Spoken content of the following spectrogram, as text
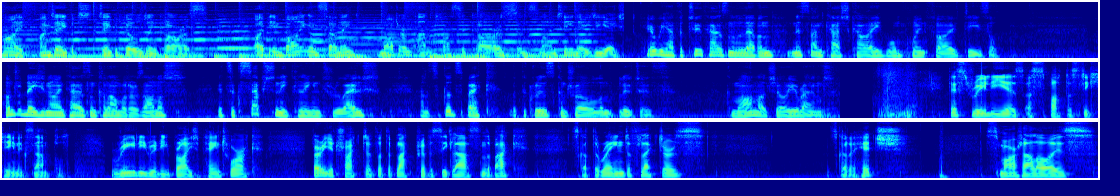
Hi, I'm David, David Golding Cars. I've been buying and selling modern and classic cars since 1988. Here we have a 2011 Nissan Qashqai 1.5 diesel. 189,000 kilometres on it. It's exceptionally clean throughout and it's a good spec with the cruise control and the Bluetooth. Come on, I'll show you around. This really is a spotlessly clean example. Really, really bright paintwork, very attractive with the black privacy glass in the back. It's got the rain deflectors, it's got a hitch, smart alloys.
